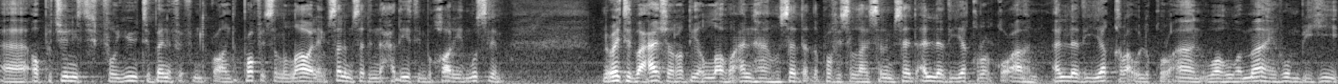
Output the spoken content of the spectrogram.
uh, opportunity for you to benefit from the Quran. The Prophet ﷺ said in the hadith in Bukhari and Muslim, narrated by Aisha radiallahu anha, who said that the Prophet ﷺ said, الذي يقرأ القرآن الذي يقرأ القرآن وهو ماهر به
